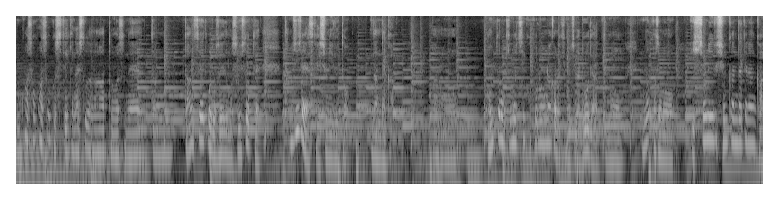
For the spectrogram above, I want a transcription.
僕はそこはすごく素敵な人だなと思いますね。男性でも女性でもそういう人って楽しいじゃないですか一緒にいると。なんだか。あの本当の気持ち心の中の気持ちがどうであってもなんかその一緒にいる瞬間だけなんか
